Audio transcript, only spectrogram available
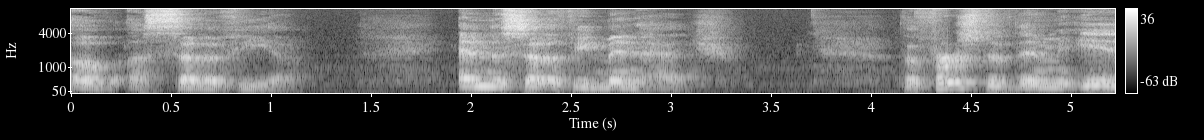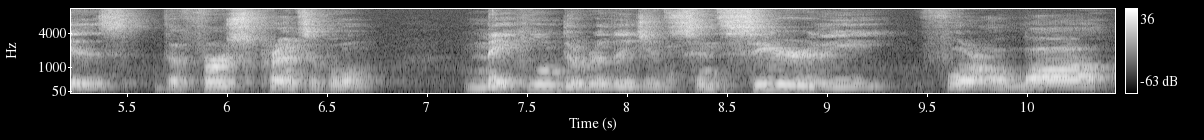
of a Salafiyah and the Salafi minhaj. The first of them is the first principle, making the religion sincerely for Allah,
